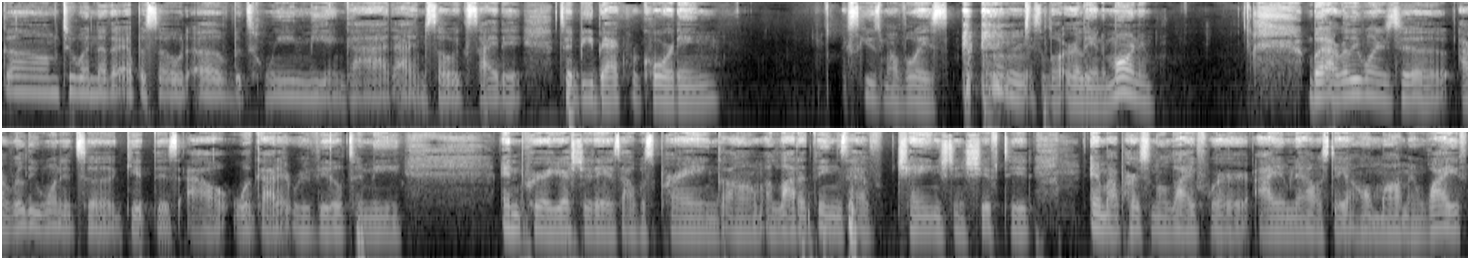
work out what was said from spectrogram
welcome to another episode of Between Me and God. I am so excited to be back recording. Excuse my voice. it's a little early in the morning. But I really wanted to I really wanted to get this out what God had revealed to me in prayer yesterday as I was praying. Um, a lot of things have changed and shifted in my personal life where I am now a stay at home mom and wife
